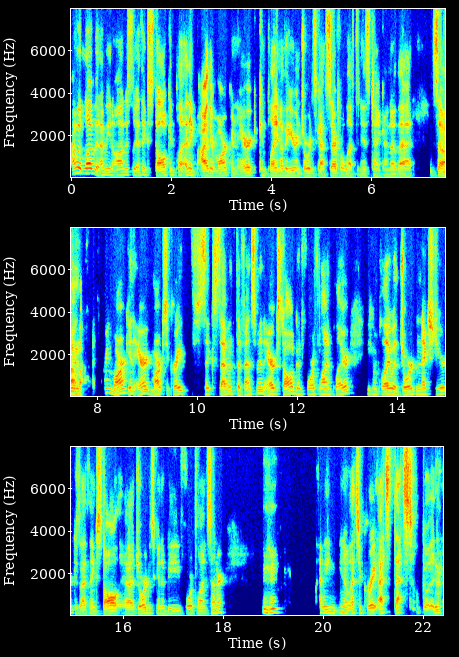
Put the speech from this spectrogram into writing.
I would love it. I mean, honestly, I think Staal can play. I think either Mark and Eric can play another year, and Jordan's got several left in his tank. I know that. So yeah. I'm like, bring Mark and Eric. Mark's a great sixth, seventh defenseman. Eric Staal, good fourth line player. He can play with Jordan next year because I think Staal, uh, Jordan's going to be fourth line center. Mm-hmm. I mean, you know, that's a great. That's that's still good.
